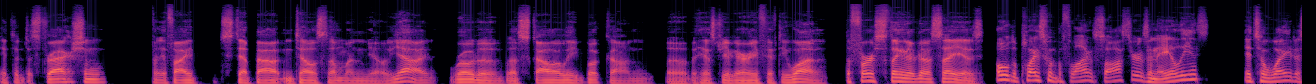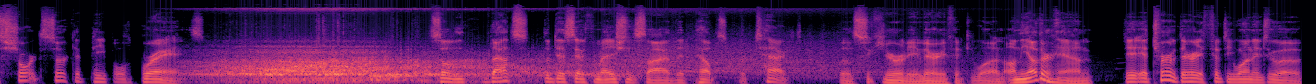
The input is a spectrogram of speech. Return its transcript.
It's a distraction. But if I step out and tell someone, you know, yeah, I wrote a, a scholarly book on the history of Area 51, the first thing they're going to say is, oh, the place with the flying saucers and aliens? It's a way to short circuit people's brains. So that's the disinformation side that helps protect the security of Area 51. On the other hand, it, it turned Area 51 into a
